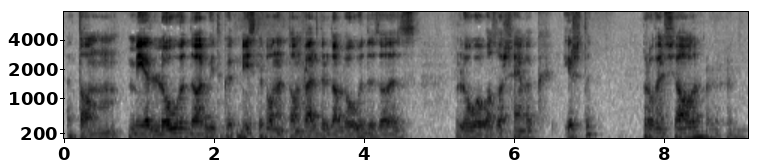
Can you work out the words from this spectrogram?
En dan meer Lowe, daar weet ik het meeste van. En dan verder dan Lowe. Dus dat is, Lowe was waarschijnlijk eerste provinciale. En, en,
